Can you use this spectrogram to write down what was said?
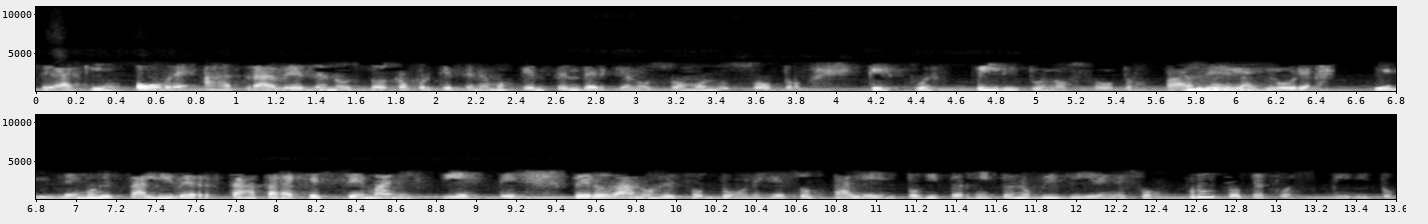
sea quien obre a través de nosotros, porque tenemos que entender que no somos nosotros, que es tu espíritu en nosotros, Padre de la Gloria, que le demos esa libertad para que se manifieste, pero danos esos dones, esos talentos y permítanos vivir en esos frutos de tu espíritu,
